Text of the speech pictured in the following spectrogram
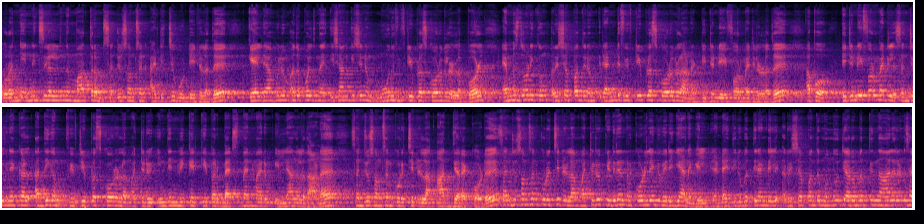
കുറഞ്ഞ ഇന്നിങ്സുകളിൽ നിന്ന് മാത്രം സഞ്ജു സാംസൺ അടിച്ചു കൂട്ടിയിട്ടുള്ളത് കെ എൽ രാഹുലും അതുപോലെ തന്നെ ഇഷാൻ കിഷനും മൂന്ന് ഫിഫ്റ്റി പ്ലസ് സ്കോറുകൾ ഉള്ളപ്പോൾ എം എസ് ധോണിക്കും ഋഷഭ് പന്തിനും രണ്ട് ഫിഫ്റ്റി പ്ലസ് സ്കോറുകളാണ് ടി ട്വന്റി ഫോർമാറ്റിലുള്ളത് അപ്പോൾ ടി ട്വന്റി ഫോർമാറ്റിൽ സഞ്ജുവിനേക്കാൾ അധികം ഫിഫ്റ്റി പ്ലസ് സ്കോറുള്ള മറ്റൊരു ഇന്ത്യൻ വിക്കറ്റ് കീപ്പർ ബാറ്റ്സ്മാൻമാരും ഇല്ല എന്നുള്ളതാണ് സഞ്ജു സാംസൺ കുറിച്ചിട്ടുള്ള ആദ്യ റെക്കോർഡ് സഞ്ജു സാംസൺ കുറിച്ചിട്ടുള്ള മറ്റൊരു കിടിലൻ റെക്കോർഡിലേക്ക് വരികയാണെങ്കിൽ രണ്ടായിരത്തി ഇരുപത്തിരണ്ടിൽ ഋഷഭ് പന്ത് മുന്നൂറ്റി അറുപത്തി നാല് റൺസ്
